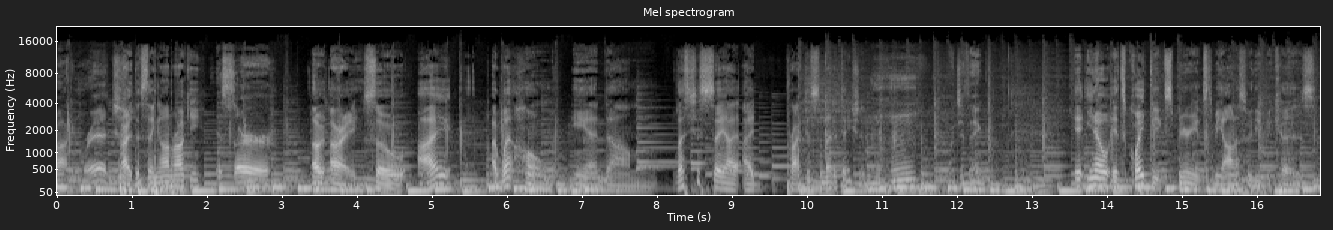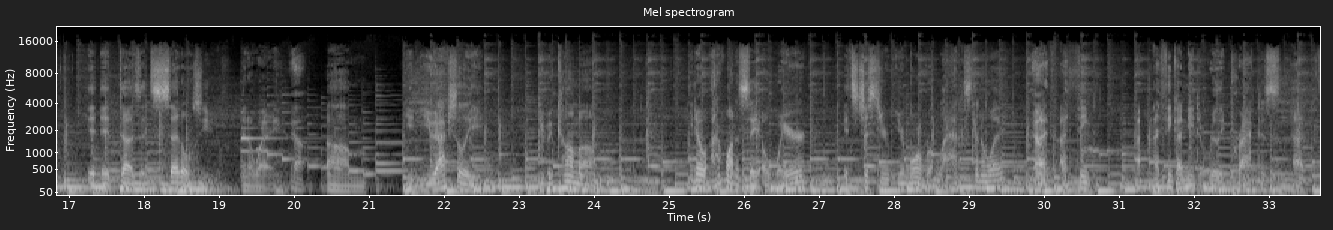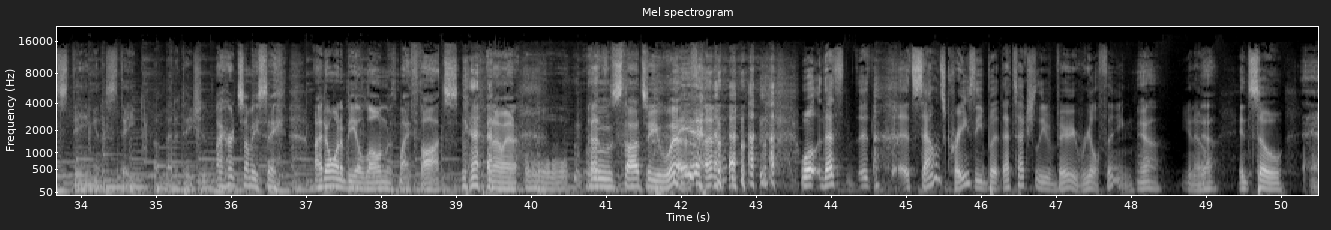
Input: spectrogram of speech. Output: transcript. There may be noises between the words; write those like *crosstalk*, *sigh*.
Rockin' Rich. All right, this thing on, Rocky. Yes, sir. Oh, all right, so I I went home and um, let's just say I, I practiced some meditation. What'd you think? It, you know, it's quite the experience to be honest with you because it, it does it settles you in a way. Yeah. um, you, you actually you become um, you know I don't want to say aware. It's just you're you're more relaxed in a way, and I, I think I, I think I need to really practice at staying in a state of meditation. I heard somebody say, I don't want to be alone with my thoughts. *laughs* and I went, oh, whose thoughts are you with? *laughs* Well, that's it, it sounds crazy, but that's actually a very real thing, Yeah. you know. Yeah. And so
